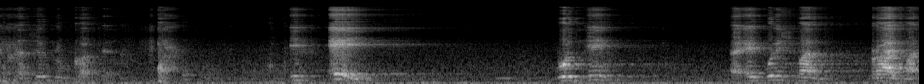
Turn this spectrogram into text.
the Supreme Court said, if A would give a, a policeman bribe money,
